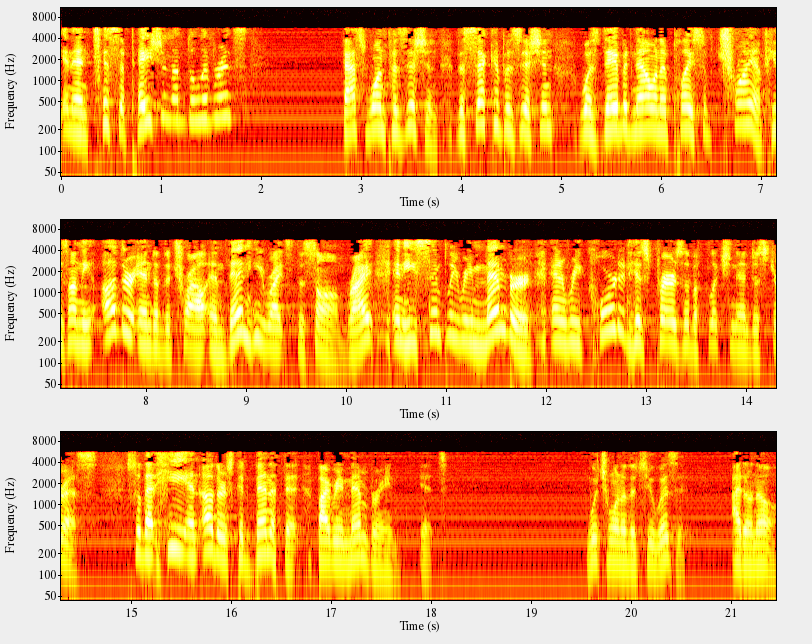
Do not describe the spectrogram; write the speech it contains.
in anticipation of deliverance? That's one position. The second position was David now in a place of triumph. He's on the other end of the trial, and then he writes the psalm, right? And he simply remembered and recorded his prayers of affliction and distress so that he and others could benefit by remembering it. Which one of the two is it? I don't know.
